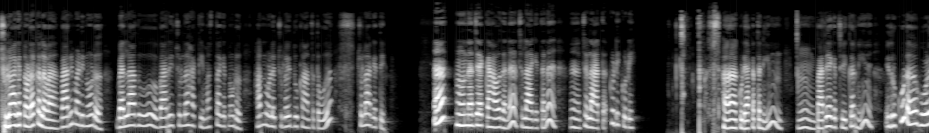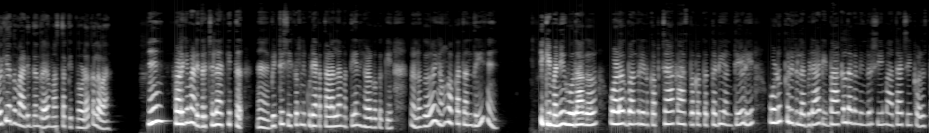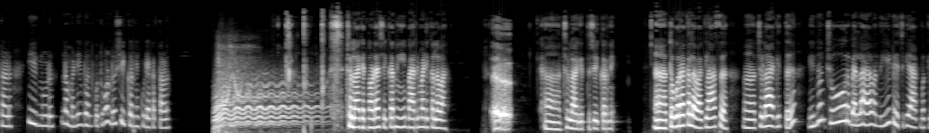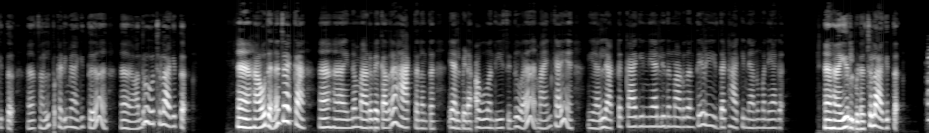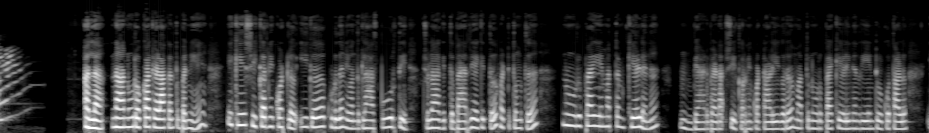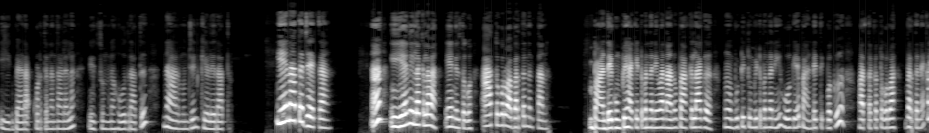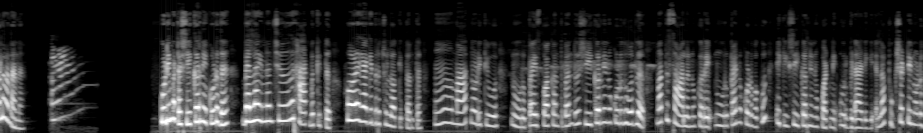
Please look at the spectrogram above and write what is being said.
ಚಲೋ ಆಗೈತೆ ನೋಡಕಲ್ಲವ ಬಾರಿ ಮಾಡಿ ನೋಡು. ಬೆಲ್ಲ ಅದು ಬಾರಿ ಚಲೋ ಹಾಕಿ ಮಸ್ತಾಗೈತೆ ನೋಡು. ಹಣ್ಣು ಒಳ್ಳೆ ಚಲೋ ಇದ್ದು ಕಾಣ್ತತವು ಚಲೋ ಆಗೈತಿ. ಹಾಂ ಹ್ಞೂ ಜಾಕ ಹೌದನ? ಚಲೋ ಆಗೈತನ? ಚಲೋ ಆತ. ಕುಡಿ ಕುಡಿ. ಹಾಂ ಕುಡಿಯಾಕತ್ತನಿ ಹ್ಞೂ ಬಾರಿ ಆಗೈತೆ ನೀ. ಇದ್ರ ಕೂಡ ಹೋಳಿಗೆ ಅದು ಮಾಡಿದ್ದಂದ್ರೆ ಮಸ್ತ್ ಆಕಿತ್ತು ನೋಡಕಲ್ಲವ ಹ್ಞೂ, ಹೋಳಿಗೆ ಮಾಡಿದ್ರೆ ಚಲೋ ಆಕಿತ್ತು. ಬಿಟ್ಟು ನೀ ಕುಡಿಯಾಕತ್ತಾಳಲ್ಲ ಮತ್ತೇನು ಹೇಳ್ಬೇಕಿ ನನಗೆ ಹೆಂಗೆ ಅಕ್ಕತ್ತಂದಿ ಈಕಿ ಮನೆಗೆ ಹೋದಾಗ ಒಳಗೆ ಬಂದ್ರೆ ಏನು ಕಪ್ ಚಾ ಕಾಸ್ಬೇಕಾಕತ್ತಡಿ ಅಂತೇಳಿ ಒಳಗೆ ಕರಿದಿಲ್ಲ ಬಿಡಾಡಿ ಬಾಗಲ್ದಾಗ ನಿಂದ್ರಿಸಿ ಮಾತಾಡ್ಸಿ ಕಳಿಸ್ತಾಳೆ. ಈಗ ನೋಡು ನಮ್ಮ ಮನೆಗೆ ಬಂದು ಕೂತ್ಕೊಂಡು ಶೀಕರ್ನಿ ಕುಡಿಯಕತ್ತಾಳು. ಚಲೋ ಆಗೈತೆ ನೋಡ ಶೀಕರ್ನಿ ಬಾರಿ ಮಾಡಿ ಕಲವ ಚಲೋ ಆಗಿತ್ತು ಶೀಕರ್ನಿ ತಗೋರಾಕಲ್ಲವ ಗ್ಲಾಸ್. ಚಲೋ ಆಗಿತ್ತು ಇನ್ನೊಂದು ಚೂರು ಬೆಲ್ಲ ಒಂದು ಈಟ್ ಹೆಚ್ಚಿಗೆ ಹಾಕ್ಬೇಕಿತ್ತು. ಸ್ವಲ್ಪ ಕಡಿಮೆ ಆಗಿತ್ತು. ಅಂದ್ರೂ ಚಲೋ ಆಗಿತ್ತು ಹಾಂ, ಹೌದನ ಜಕ್ಕ ಹಾಂ ಹಾಂ, ಇನ್ನೂ ಮಾಡಬೇಕಾದ್ರೆ ಹಾಕ್ತಾನಂತ. ಎಲ್ಲಿ ಬಿಡ, ಅವು ಒಂದು ಈಸಿದ್ದು ಮಾವಿನಕಾಯಿ? ಎಲ್ಲಿ ಅಟ್ಟಕ್ಕಾಗಿ ಇನ್ನು ಎಲ್ಲಿ ಇದನ್ನು ಮಾಡೋದಂತೇಳಿ ಇದ್ದಕ್ಕೆ ಹಾಕಿನಿ ನಾನು ಮನೆಯಾಗ. ಹಾಂ ಹಾಂ, ಇರ್ಲಿ ಬಿಡ, ಚಲೋ ಆಗಿತ್ತ. ಅಲ್ಲ, ನಾನು ರೊಕ್ಕ ಕೇಳಾಕಂತ ಬನ್ನಿ. ಈಕೆ ಶೀಕರ್ನಿ ಕೊಟ್ಲು, ಈಗ ಕುಡ್ದನಿ ಒಂದು ಗ್ಲಾಸ್ ಪೂರ್ತಿ. ಚಲೋ ಆಗಿತ್ತು ಬ್ಯಾರಿ ಆಗಿತ್ತು, ಹೊಟ್ಟೆ ತುಂಬಿತು. ನೂರು ರೂಪಾಯಿ ಮತ್ತೊಮ್ಮೆ ಕೇಳೇನು? ಹ್ಞೂ ಬ್ಯಾಡ ಬೇಡ ಶೀಕರ್ನಿ ಕೊಟ್ಟಾಳು ಈಗರ, ಮತ್ತು ನೂರು ರೂಪಾಯಿ ಕೇಳಿನಿ ಅಂದ್ರೆ ಏನು ತಿಳ್ಕೊತಾಳು? ಈಗ ಬೇಡ ಕೊಡ್ತೇನೆ ಅಂದಾಳಲ್ಲ ಈಗ ಸುಮ್ಮನೆ ಹೋದ್ರಾತು, ನಾಳೆ ಮುಂಜಾನೆ ಕೇಳಿರಾತು. ಏನಾತ ಜಯಕ್ಕ? ಆ? ಏನಿಲ್ಲ ಕಲವ, ಏನಿಲ್ಲ ತಗೋ. ಆ, ತಗೋರುವ ಬರ್ತಾನಂತ ನಾನು. ಬಾಂಡೆ ಗುಂಪಿ ಹಾಕಿಟ್ಟು ಬಂದ ನೀವ, ನಾನು ಬಾಕಲಾಗ ಬುಟ್ಟಿ ತುಂಬಿಟ್ಟು ಬಂದ, ನೀ ಹೋಗಿ ಬಾಂಡೆ ತಿಕ್ಬೇಕು. ಹತ್ತಕ್ಕ ತಗೋರುವ, ಬರ್ತಾನೆ ಕಲವ ನಾನು. ಕುಡಿಮಟ ಶೀಕರ್ನಿ ಕುಡ್ದು, ಬೆಲ್ಲ ಇನ್ನೊಂಚೂರು ಹಾಕ್ಬೇಕಿತ್ತು. ಹೋಳಿಗೆ ಚಲೋ ಆಕಿತ್ತಂತ ಹ್ಞೂ ಮಾತು ನೋಡಿ ಕಿವು ನೂರು ರೂಪಾಯಿ ಇಸ್ಕೋಕಂತ ಬಂದು ಶೀಕರ್ನಿನೂ ಕುಡ್ದು ಹೋದ್ಲು. ಮತ್ತೆ ಸಾಲನು ಕರೆ, ನೂರು ರೂಪಾಯಿನೂ ಕೊಡ್ಬೇಕು. ಈಕಿಗೆ ಶೀಕರ್ನಿನೂ ಕೊಟ್ನಿ ಊರ್ ಬಿಡ ಅಡಿಗೆ. ಎಲ್ಲ ಪುಕ್ಷಟ್ಟಿ ನೋಡು.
